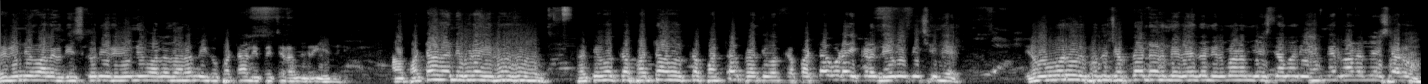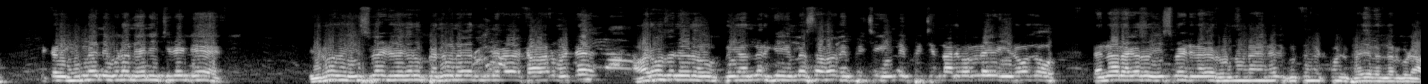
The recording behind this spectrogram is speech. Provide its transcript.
రెవెన్యూ వాళ్ళకి తీసుకొని రెవెన్యూ వాళ్ళ ద్వారా మీకు పట్టాలు ఇప్పించడం జరిగింది. ఆ పట్టాలన్నీ కూడా ఈరోజు ప్రతి ఒక్క పట్టా ఒక్క పట్టా ప్రతి ఒక్క పట్టా కూడా ఇక్కడ నేను ఇప్పించింది. ఎవరు ఇప్పుడు చెప్తాంటారు మేము ఏదో నిర్మాణం చేసినామని ఏం నిర్మాణం చేశారు? ఇక్కడ ఇళ్ళన్నీ కూడా నేను ఇచ్చినట్టే. ఈరోజు రోజు ఈశ్వరెడ్డి నగర్ పెరుగు నగర్ ఉంది కారణం అంటే ఆ రోజు నేను మీ అందరికీ ఇళ్ళ స్థలాలు ఇప్పించి ఇల్లు ఇప్పించిన దాని వల్లనే పెన్నా నగర్ ఈస్పేట నగర్ రెండు ఉన్నాయనేది గుర్తుపెట్టుకోండి ప్రజలందరూ కూడా.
